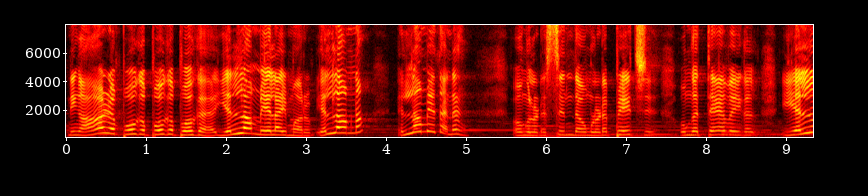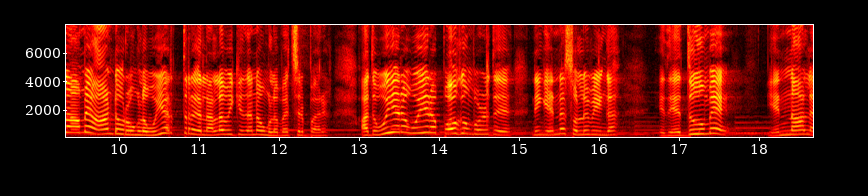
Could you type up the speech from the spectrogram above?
நீங்கள் ஆழம் போக போக போக எல்லாம் மேலாய் மாறும். எல்லாம்னா எல்லாமே தானே? உங்களோட சிந்தை உங்களோட பேச்சு உங்கள் தேவைகள் எல்லாமே ஆண்டவர் உங்களை உயர்த்துற அளவுக்கு தானே உங்களை வச்சுருப்பாரு. அது உயர உயர போகும் பொழுது நீங்கள் என்ன சொல்லுவீங்க? இது எதுவுமே என்னால்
